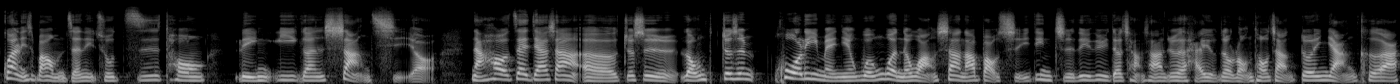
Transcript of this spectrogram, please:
冠理是帮我们整理出资通。零一跟上期哦，然后再加上呃，就是龙就是获利每年稳稳的往上，然后保持一定值利率的厂商，就是还有这种龙头厂敦洋科啊，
